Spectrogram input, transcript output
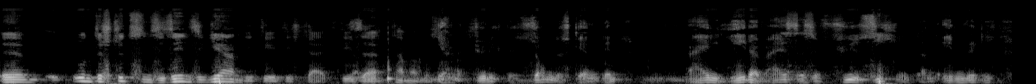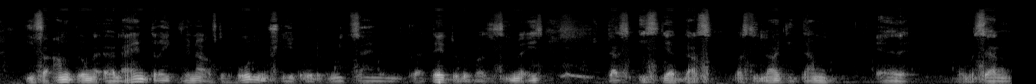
Ähm, unterstützen Sie, sehen Sie gern die Tätigkeit dieser Kammermusik? Ja, natürlich besonders gern, denn weil jeder weiß, dass er für sich und dann eben wirklich die Verantwortung allein trägt, wenn er auf dem Podium steht oder mit seinem Quartett oder was es immer ist, das ist ja das, was die Leute dann, äh, man sagen,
